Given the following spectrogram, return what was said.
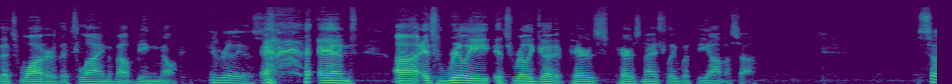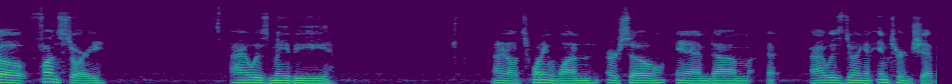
that's water that's lying about being milk, It really is. and uh, it's really it's really good. It pairs pairs nicely with the Yamasa. So fun story. I was maybe i don't know 21 or so and um, i was doing an internship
